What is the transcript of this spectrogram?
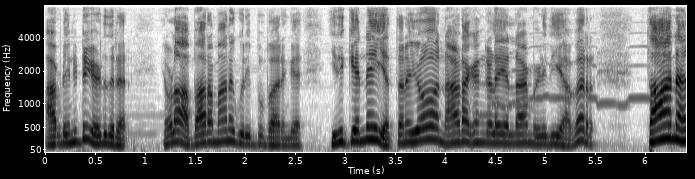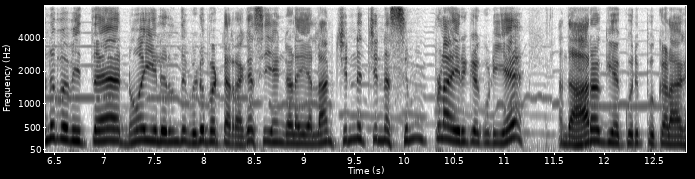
அப்படின்ட்டு எழுதுகிறார் எவ்வளோ அபாரமான குறிப்பு பாருங்கள் இதுக்கு என்ன எத்தனையோ நாடகங்களை எல்லாம் எழுதிய அவர் தான் அனுபவித்த நோயிலிருந்து விடுபட்ட ரகசியங்களை எல்லாம் சின்ன சின்ன சிம்பிளாக இருக்கக்கூடிய அந்த ஆரோக்கிய குறிப்புகளாக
